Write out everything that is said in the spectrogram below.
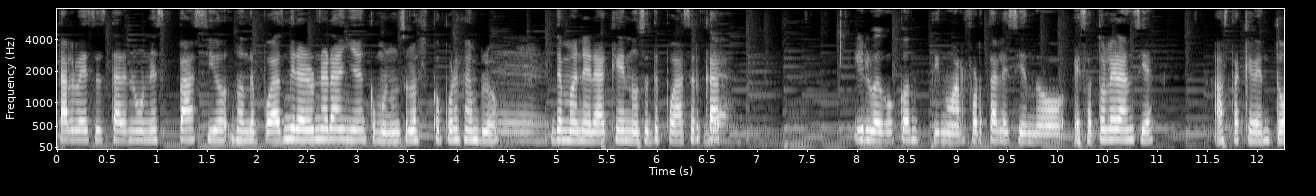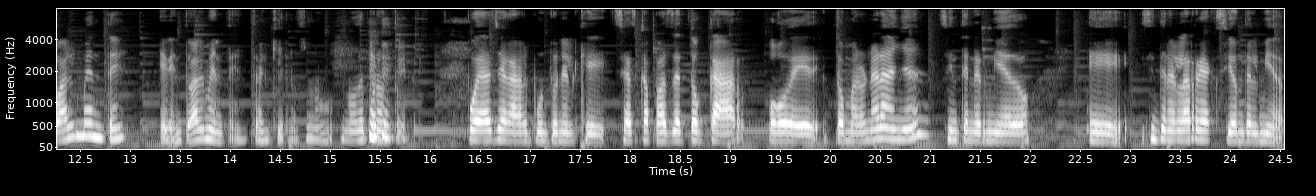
tal vez estar en un espacio donde puedas mirar una araña, como en un zoológico, por ejemplo, mm. de manera que no se te pueda acercar y luego continuar fortaleciendo esa tolerancia hasta que eventualmente, eventualmente, tranquilos, no, no de pronto, puedas llegar al punto en el que seas capaz de tocar o de tomar una araña sin tener miedo, eh, sin tener la reacción del miedo.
